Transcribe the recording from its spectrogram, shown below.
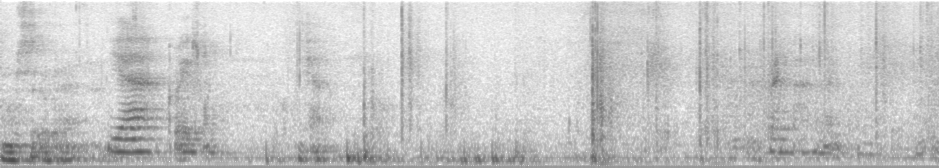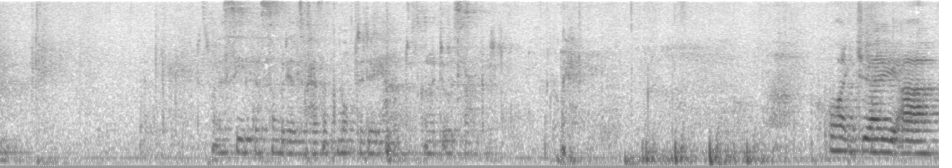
I'm gonna sit with that. Yeah, great one. Yeah. Brenda, Just want to see if there's somebody else who hasn't come up today. I'm just going to do a circuit. Like Jay, I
